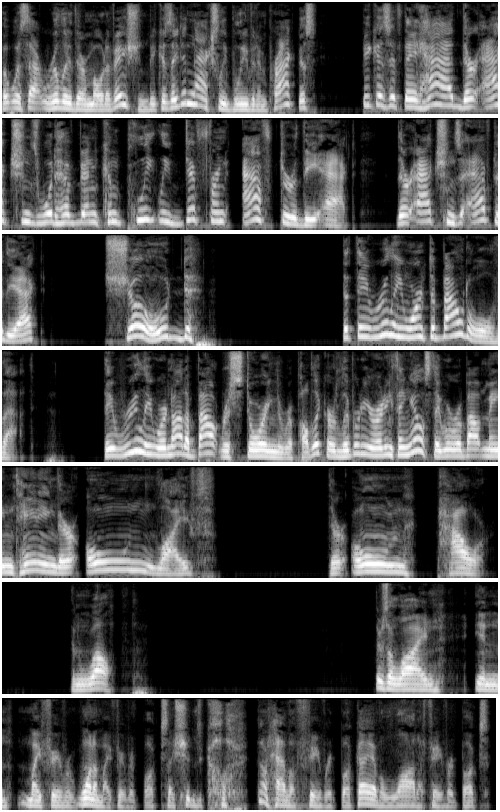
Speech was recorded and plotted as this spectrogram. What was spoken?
But was that really their motivation? Because they didn't actually believe it in practice. Because if they had, their actions would have been completely different after the act. Their actions after the act showed that they really weren't about all that. They really were not about restoring the republic or liberty or anything else. They were about maintaining their own life, their own power and wealth. There's a line in my favorite, one of my favorite books. I shouldn't call, I don't have a favorite book. I have a lot of favorite books.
